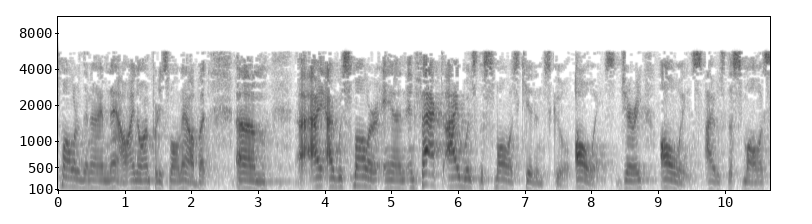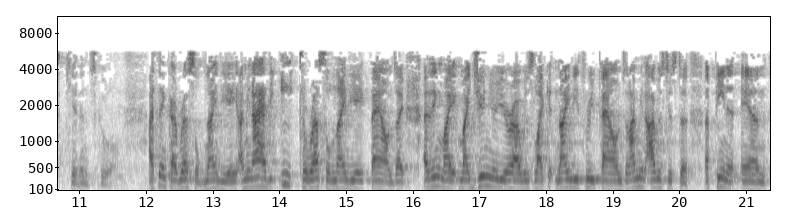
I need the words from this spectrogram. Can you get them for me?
smaller than I am now. I know I'm pretty small now, but, um, I, I was smaller and in fact I was the smallest kid in school. Always. Jerry, always. I was the smallest kid in school. I think I wrestled 98. I mean, I had to eat to wrestle 98 pounds. I, I think my, my junior year I was like at 93 pounds and I mean, I was just a, a peanut and,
